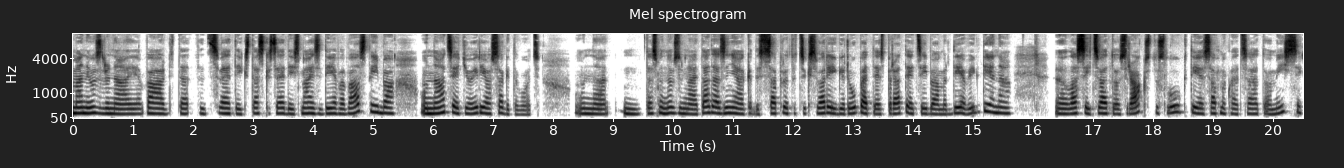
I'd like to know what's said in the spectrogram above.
Mani uzrunāja vārdi, tad, tad svētīgs tas, kas ēdīs maizi dieva valstībā, un nāciet, jo ir jau sagatavots. Un Mm, tas man uzrunāja tādā ziņā, ka es sapratu, cik svarīgi ir rūpēties par attiecībām ar Dievu ikdienā, eh, lasīt svētos rakstus, lūgties, apmeklēt svēto misi.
